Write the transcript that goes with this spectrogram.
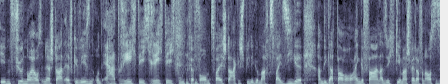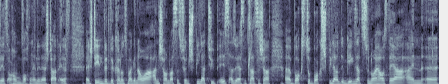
eben für Neuhaus in der Startelf gewesen und er hat richtig, richtig gut performt. zwei starke Spiele gemacht, zwei Siege haben die Gladbach auch eingefahren. Also ich gehe mal schwer davon aus, dass er jetzt auch am Wochenende in der Startelf äh, stehen wird. Wir können uns mal genauer anschauen, was das für ein Spielertyp ist. Also er ist ein klassischer äh, Box-to-Box-Spieler und im Gegensatz zu Neuhaus, der ja ein äh,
